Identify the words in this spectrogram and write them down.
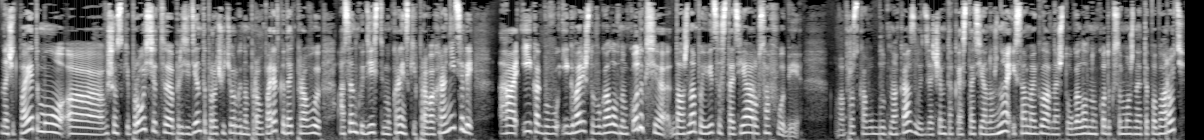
Значит, поэтому а, Вышинский просит президента поручить органам правопорядка дать правовую оценку действиям украинских правоохранителей а, и как бы и говорит, что в уголовном кодексе должна появиться статья о русофобии. Вопрос, кого будут наказывать, зачем такая статья нужна, и самое главное, что уголовным кодексом можно это побороть?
